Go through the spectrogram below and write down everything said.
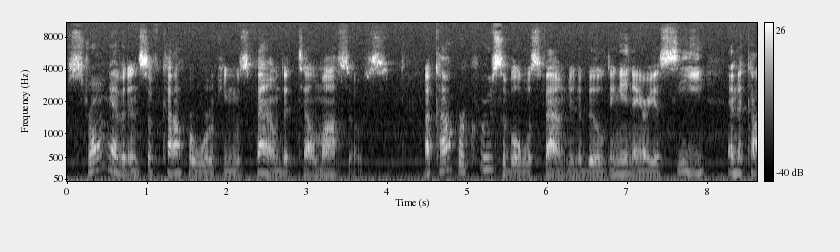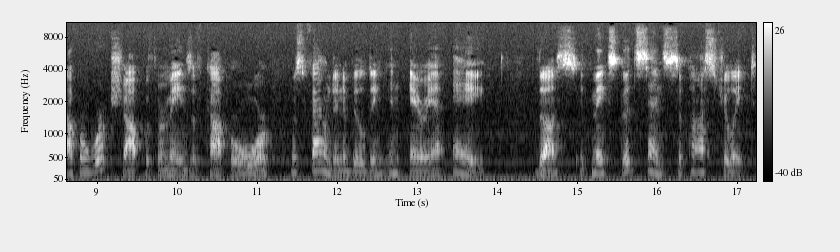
Strong evidence of copper working was found at Tel Masos. A copper crucible was found in a building in Area C, and a copper workshop with remains of copper ore was found in a building in Area A. Thus, it makes good sense to postulate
